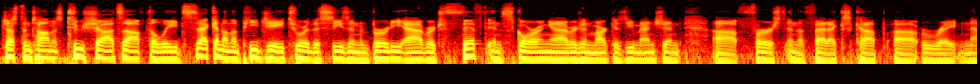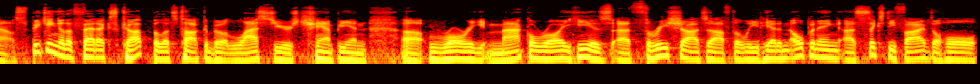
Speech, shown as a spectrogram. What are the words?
Justin Thomas, two shots off the lead, second on the PGA Tour this season in birdie average, fifth in scoring average, and Mark, as you mentioned, uh, first in the FedEx Cup uh, right now. Speaking of the FedEx Cup, but let's talk about last year's champion, uh, Rory McIlroy. He is uh, three shots off the lead. He had an opening uh, 65 to hole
